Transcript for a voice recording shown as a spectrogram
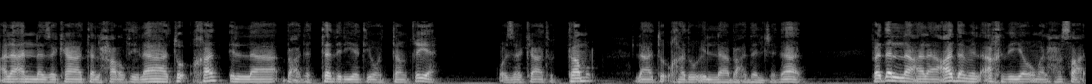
على أن زكاة الحرث لا تؤخذ إلا بعد التذرية والتنقية وزكاة التمر لا تؤخذ إلا بعد الجذاذ فدل على عدم الأخذ يوم الحصاد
